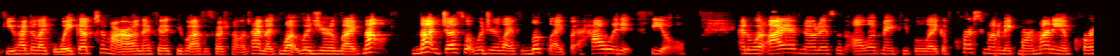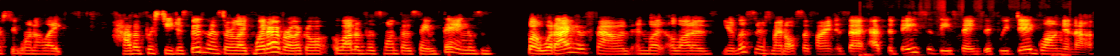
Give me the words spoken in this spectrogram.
if you had to like wake up tomorrow and i feel like people ask this question all the time like what would your life not not just what would your life look like but how would it feel and what i have noticed with all of my people like of course we want to make more money of course we want to like have a prestigious business or like whatever like a, a lot of us want those same things but what I have found, and what a lot of your listeners might also find, is that at the base of these things, if we dig long enough,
